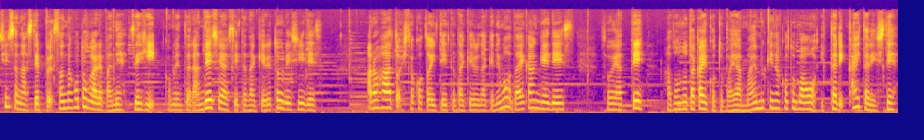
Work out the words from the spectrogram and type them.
小さなステップそんなことがあればねぜひコメント欄でシェアしていただけると嬉しいです。アロハと一言言っていただけるだけでも大歓迎です。そうやって波動の高い言葉や前向きな言葉を言ったり書いたりして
